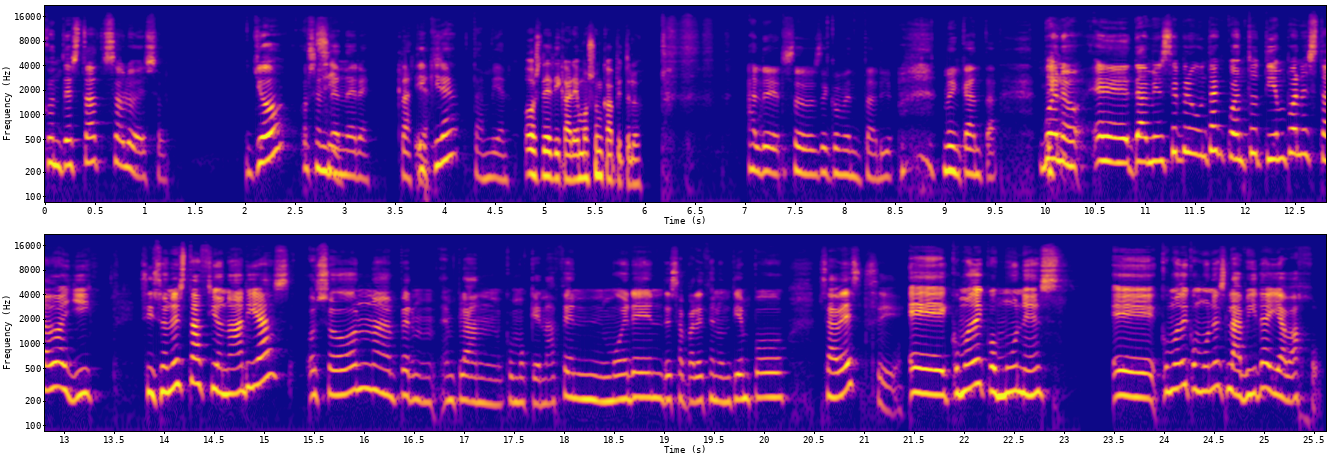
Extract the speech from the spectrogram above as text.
Contestad solo eso. Yo os Sí, entenderé. Y Gracias. Kira también. Os dedicaremos un capítulo. A leer solo ese comentario. Me encanta. Bueno, eh, también se preguntan cuánto tiempo han estado allí. Si son estacionarias o son eh, en plan como que nacen, mueren, desaparecen un tiempo, ¿sabes? Sí. Eh, ¿Cómo de común es? eh, ¿Cómo de común es la vida ahí abajo?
